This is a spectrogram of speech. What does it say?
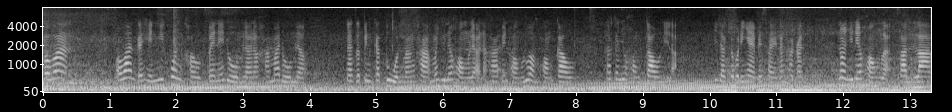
เมื่อวานเมื่อวานก็เห็นมีคนเขาไปในโดมแล้วนะคะ มาโดมแล้ว น่าจะเป็นกร์ตูนมั้งคะมาอยู่ในห้องแล้วนะคะ เป็นห้องร่วมห้องเก่าถ้ากันอยู่ห้องเก่านี่แหละนี่แหละก็บริยายไปใส่นะคะกันนอนอยู่ในห้องละสันลาง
